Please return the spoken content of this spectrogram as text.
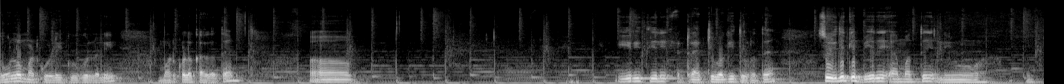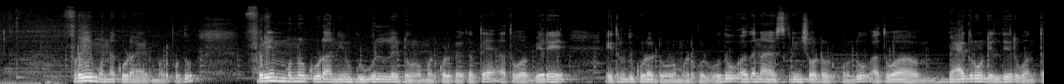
ಡೌನ್ಲೋಡ್ ಮಾಡ್ಕೊಳ್ಳಿ ಗೂಗಲಲ್ಲಿ, ಮಾಡ್ಕೊಳ್ಳೋಕ್ಕಾಗುತ್ತೆ. ಈ ರೀತಿಯಲ್ಲಿ ಅಟ್ರಾಕ್ಟಿವ್ ಆಗಿ ತೋರುತ್ತೆ. ಸೊ ಇದಕ್ಕೆ ಬೇರೆ ಮತ್ತು ಮತ್ತೆ ನೀವು ಫ್ರೇಮನ್ನು ಕೂಡ ಆ್ಯಡ್ ಮಾಡ್ಬೋದು. ಫ್ರೇಮನ್ನು ಕೂಡ ನೀವು ಗೂಗಲಲ್ಲೇ ಡೌನ್ಲೋಡ್ ಮಾಡ್ಕೊಳ್ಬೇಕತ್ತೆ ಅಥವಾ ಬೇರೆ ಇದರದ್ದು ಕೂಡ ಡೌನ್ಲೋಡ್ ಮಾಡ್ಕೊಳ್ಬೋದು. ಅದನ್ನು ಸ್ಕ್ರೀನ್ಶಾಟ್ ಹೊಡ್ಕೊಂಡು, ಅಥವಾ ಬ್ಯಾಕ್ಗ್ರೌಂಡ್ ಇಲ್ಲದೇ ಇರುವಂಥ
